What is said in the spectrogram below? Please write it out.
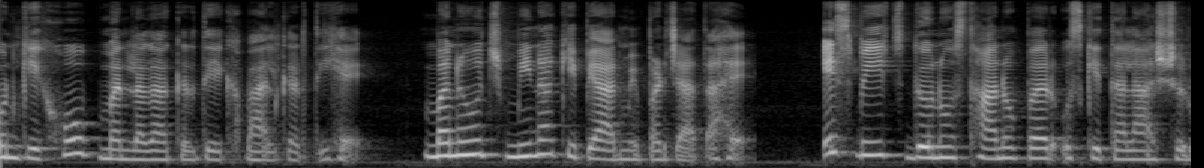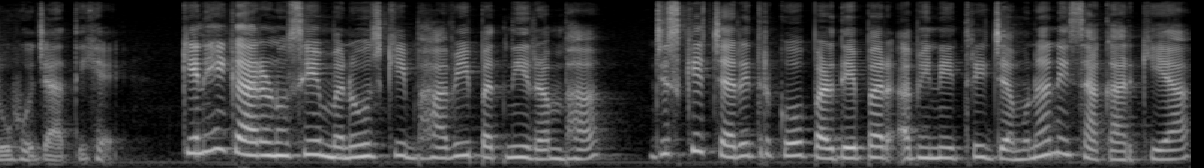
उनकी खूब मन लगाकर देखभाल करती है। मनोज मीना के प्यार में पड़ जाता है। इस बीच दोनों स्थानों पर उसकी तलाश शुरू हो जाती है। किन्हीं कारणों से मनोज की भावी पत्नी रंभा, जिसके चरित्र को पर्दे पर अभिनेत्री जमुना ने साकार किया,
